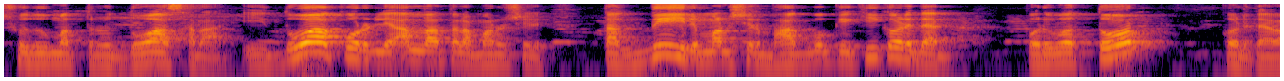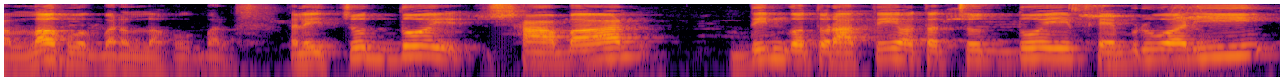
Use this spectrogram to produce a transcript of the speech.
শুধুমাত্র দোয়া ছাড়া, এই দোয়া করলে আল্লাহ তালা মানুষের তাকদির, মানুষের ভাগ্যকে কি করে দেন? পরিবর্তন করে দেন। আল্লাহ আকবর আল্লাহ আকবর। তাহলে এই চোদ্দোই সাবান দিনগত রাতে, অর্থাৎ চোদ্দোই ফেব্রুয়ারি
